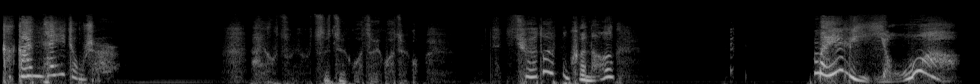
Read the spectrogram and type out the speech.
干干那种事儿。哎呦，罪罪罪过罪过罪过，绝对不可能。没理由啊！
